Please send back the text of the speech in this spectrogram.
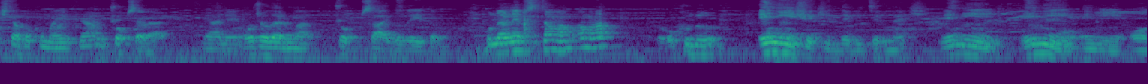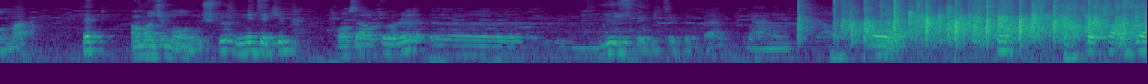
kitap okumayı falan çok severdim. Yani hocalarıma çok saygılıydım. Bunların hepsi tamam ama okulu en iyi şekilde bitirmek, en iyi, en iyi, en iyi olmak hep amacım olmuştur. Nitekim konservatuvarı e, yüzle bitirdim ben. Yani evet, çok, çok fazla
